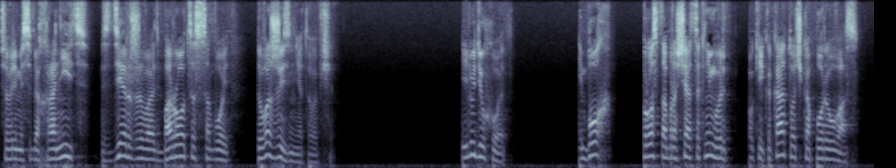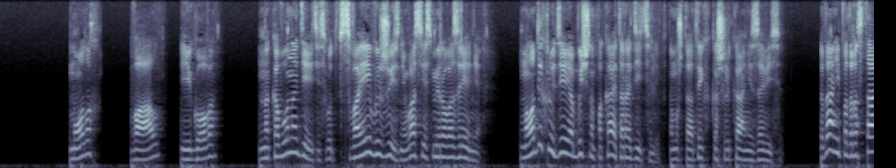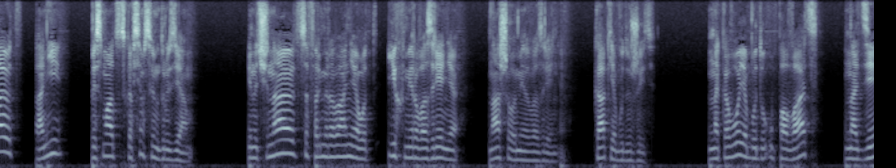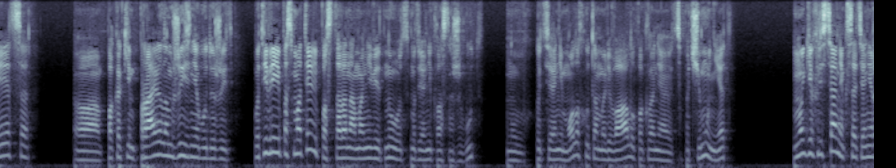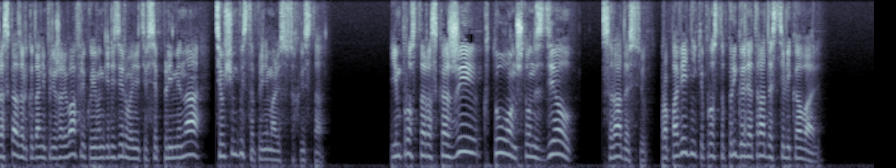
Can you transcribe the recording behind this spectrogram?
все время себя хранить, сдерживать, бороться с собой. Да у вас жизни нет вообще. И люди уходят. И Бог просто обращается к ним и говорит, окей, какая точка опоры у вас? Молох, Ваал и Иегова. На кого надеетесь? Вот в своей вы жизни, у вас есть мировоззрение. Молодых людей обычно пока это родители, потому что от их кошелька они зависят. Когда они подрастают, они присматриваются ко всем своим друзьям. И начинается формирование вот их мировоззрения, нашего мировоззрения. Как я буду жить? На кого я буду уповать, надеяться, а, по каким правилам жизни я буду жить. Вот евреи посмотрели по сторонам, они видят, ну вот смотри, они классно живут. Ну, хоть и они Молоху там или Ваалу поклоняются, почему нет? Многие христиане, кстати, они рассказывали, когда они приезжали в Африку, евангелизировали эти все племена, те очень быстро принимали Иисуса Христа. Им просто расскажи, кто он, что он сделал с радостью. Проповедники просто прыгали от радости, ликовали,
